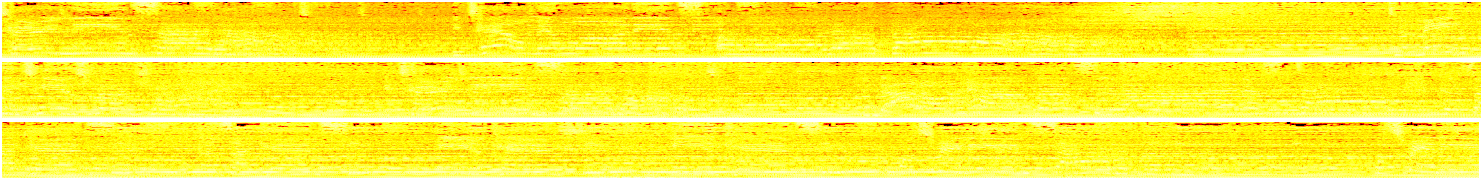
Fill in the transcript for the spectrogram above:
Turn me inside out. You tell me what it's all it's really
